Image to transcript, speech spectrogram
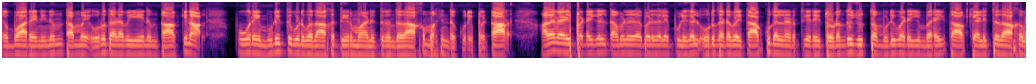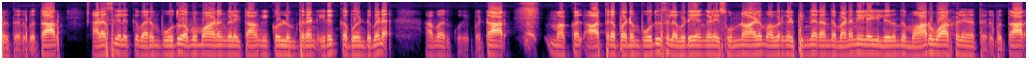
எவ்வாறெனினும் தம்மை ஒரு தடவையேனும் தாக்கினால் போரை முடித்து விடுவதாக தீர்மானித்திருந்ததாக மஹிந்த குறிப்பிட்டார். அதன் அடிப்படையில் தமிழீழ விடுதலை புலிகள் ஒரு தடவை தாக்குதல் நடத்தியதைத் தொடர்ந்து யுத்தம் முடிவடையும் வரை தாக்கி அளித்ததாக அவர் தெரிவித்தார். அரசியலுக்கு வரும்போது அவமானங்களை தாங்கிக் கொள்ளும் திறன் இருக்க வேண்டுமென அவர் குறிப்பிட்டார். மக்கள் ஆத்திரப்படும் போது சில விடயங்களை சொன்னாலும் அவர்கள் பின்னர் அந்த மனநிலையில் இருந்து மாறுவார்கள் என தெரிவித்தார்.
